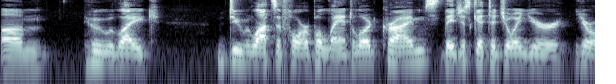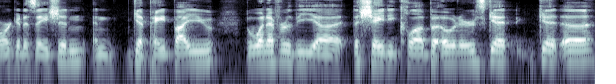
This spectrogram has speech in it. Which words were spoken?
um, who like do lots of horrible landlord crimes. They just get to join your your organization and get paid by you. But whenever the uh, the shady club owners get get uh,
